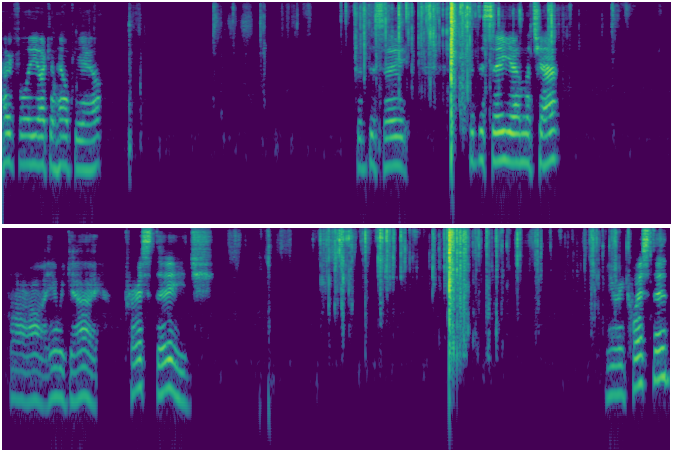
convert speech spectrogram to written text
Hopefully I can help you out. Good to see. Good to see you in the chat. Alright, here we go. Prestige. You requested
